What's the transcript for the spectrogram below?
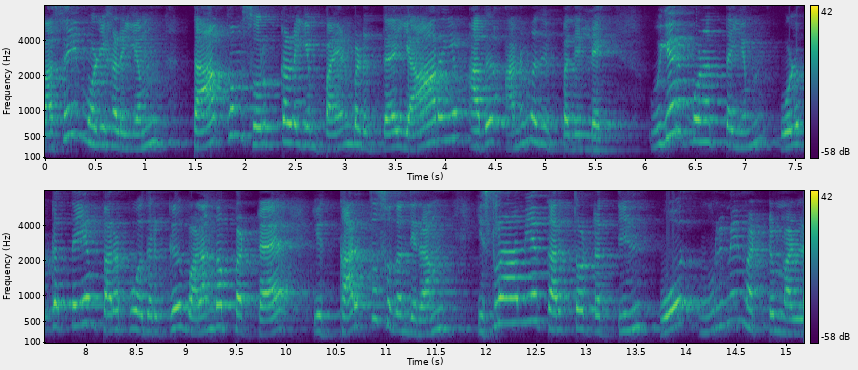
வசை மொழிகளையும் தாக்கும் சொற்களையும் பயன்படுத்த யாரையும் அது அனுமதிப்பதில்லை. உயர் குணத்தையும் ஒழுக்கத்தையும் பரப்புவதற்கு வழங்கப்பட்ட இக்கருத்து சுதந்திரம் இஸ்லாமிய கருத்தோட்டத்தின் ஓர் உரிமை மட்டுமல்ல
